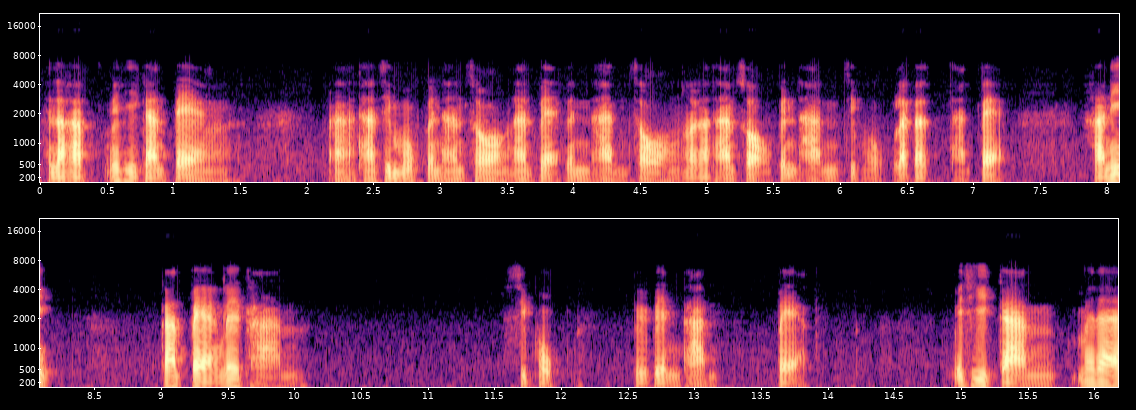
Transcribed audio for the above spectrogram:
เห็นแล้วครับ วิธีการแปลงฐาน 16 เป็นฐาน 2 ฐาน 8 เป็นฐาน 2 แล้วก็ฐาน 2 เป็นฐาน 16 แล้วก็ฐาน 8 คราวนี้การแปลงเลขฐาน 16 ไปเป็นฐาน 8 วิธีการไม่ได้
